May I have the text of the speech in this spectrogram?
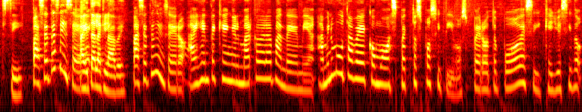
Sí. Pásate sincero. Ahí está la clave. Pásate sincero. Hay gente que en el marco de la pandemia, a mí no me gusta ver como aspectos positivos, pero te puedo decir que yo he sido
